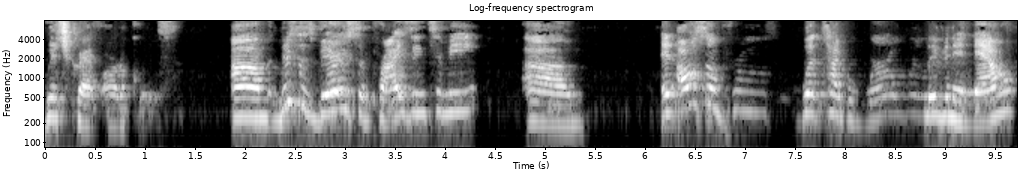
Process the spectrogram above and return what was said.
Witchcraft articles. Um, this is very surprising to me. Um, it also proves what type of world we're living in now.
